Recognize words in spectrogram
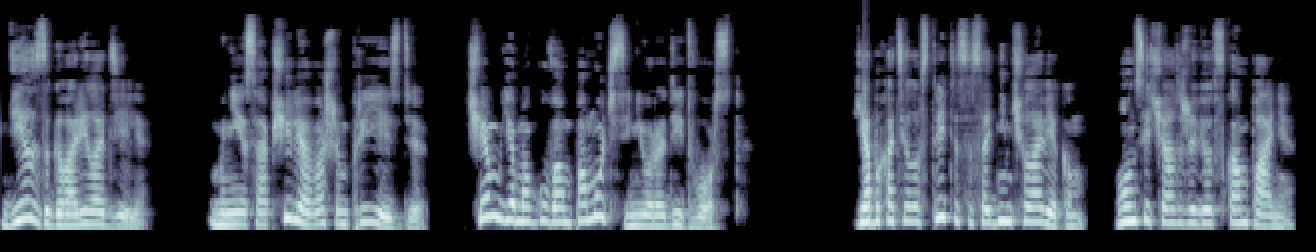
Диас заговорил о деле. Мне сообщили о вашем приезде. Чем я могу вам помочь, сеньора Дитворст? Я бы хотела встретиться с одним человеком. Он сейчас живет в Кампане.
